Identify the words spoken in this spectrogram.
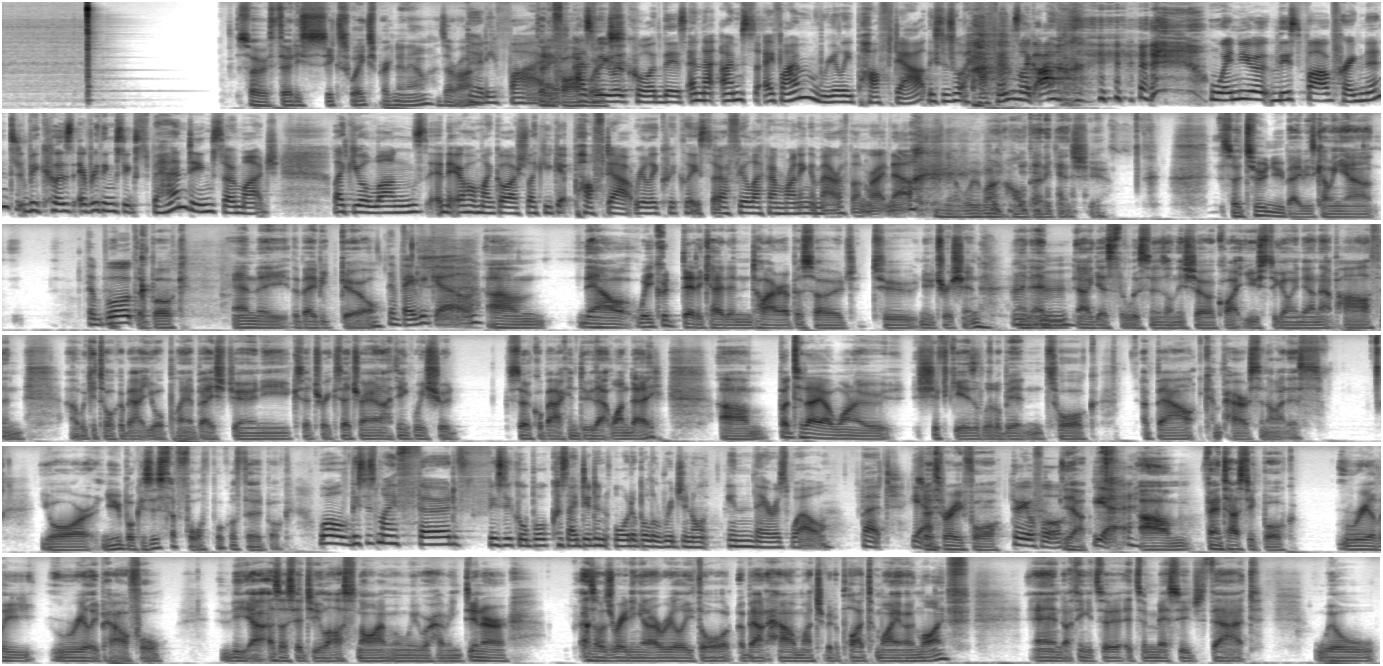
So 36 weeks pregnant now, is that right? 35, 35 as weeks. we record this. And that I'm so- if I'm really puffed out, this is what happens. like I'm when you're this far pregnant because everything's expanding so much, like your lungs and oh my gosh, like you get puffed out really quickly. So I feel like I'm running a marathon right now. Yeah, we won't hold that against you. So two new babies coming out, the book, the book and the the baby girl. the baby girl. Um, now we could dedicate an entire episode to nutrition, and, and I guess the listeners on this show are quite used to going down that path, and uh, we could talk about your plant based journey, et cetera, et cetera. And I think we should circle back and do that one day. Um, but today I want to shift gears a little bit and talk about comparisonitis. Your new book is this the fourth book or third book? Well, this is my third physical book because I did an Audible original in there as well. But yeah, So three, four. three or four. Yeah. Yeah. Um, fantastic book, really, really powerful. The uh, as I said to you last night when we were having dinner, as I was reading it, I really thought about how much of it applied to my own life, and I think it's a it's a message that will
